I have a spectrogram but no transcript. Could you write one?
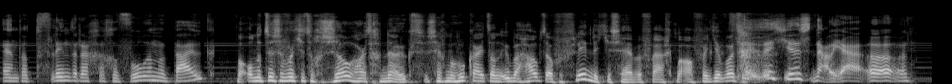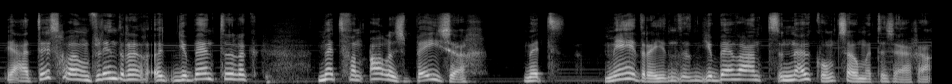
En dat vlinderige gevoel in mijn buik. Maar ondertussen word je toch zo hard geneukt? Zeg maar, hoe kan je het dan überhaupt over vlindertjes hebben, vraag ik me af. Want je wordt... Vlindertjes, nou ja, eh, ja, het is gewoon vlinderig. Eh, Je bent natuurlijk met van alles bezig. Met meerdere. Je, bent wel aan het neuken, om het zo maar te zeggen.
